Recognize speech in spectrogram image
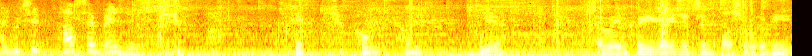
I would say how simple is it? okay, hold it, hold it. Yeah. I made it for you guys, it's impossible to beat.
